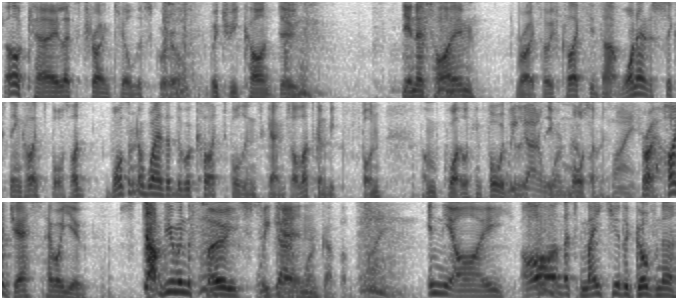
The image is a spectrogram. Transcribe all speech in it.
Okay, let's try and kill the squirrel, which we can't do. Dinner time. Right, so we've collected that. One out of 16 collectibles. I wasn't aware that there were collectibles in this game, so that's going to be fun. I'm quite looking forward to We this even more so a now. plan. Right, hi Jess, how are you? Stab you in the face We again. gotta work up a plan. In the eye. Oh, let's make you the governor.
